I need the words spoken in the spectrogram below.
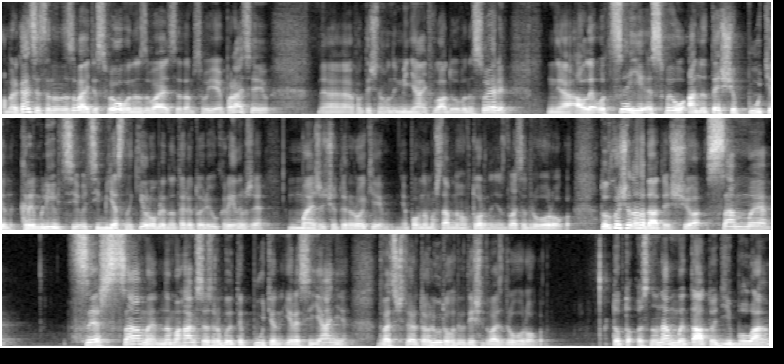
Американці це не називають СВО, вони називають це там своєю операцією. Е, Фактично вони міняють владу у Венесуелі. Е, Але оце є СВО, а не те, що Путін, кремлівці, оці м'ясники роблять на території України вже майже 4 роки повномасштабного вторгнення з 22-го року. Тут хочу нагадати, що саме це ж саме намагався зробити Путін і росіяни 24 лютого 2022 року. Тобто, основна мета тоді була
